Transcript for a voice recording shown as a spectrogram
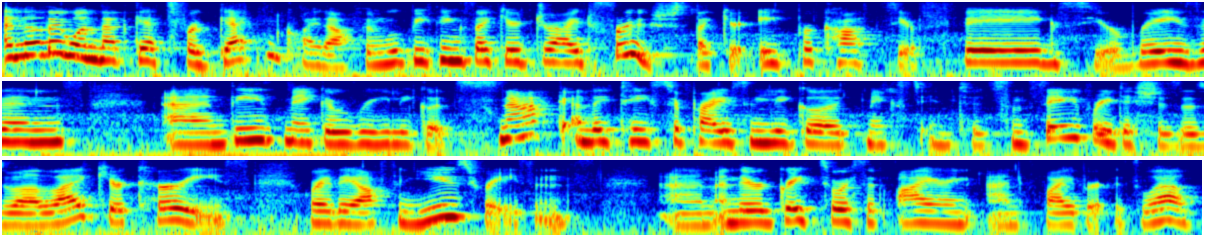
Another one that gets forgotten quite often would be things like your dried fruit, like your apricots, your figs, your raisins, and these make a really good snack and they taste surprisingly good mixed into some savory dishes as well, like your curries, where they often use raisins. Um, and they're a great source of iron and fiber as well.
